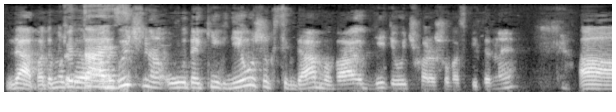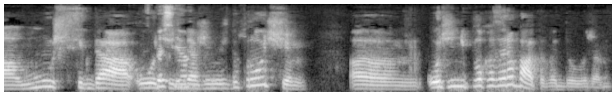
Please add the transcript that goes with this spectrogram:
Да, потому что Пытаюсь. обычно у таких девушек всегда бывают дети очень хорошо воспитанные. А, муж всегда очень, Спасибо. даже между прочим, эм, очень неплохо зарабатывать должен.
